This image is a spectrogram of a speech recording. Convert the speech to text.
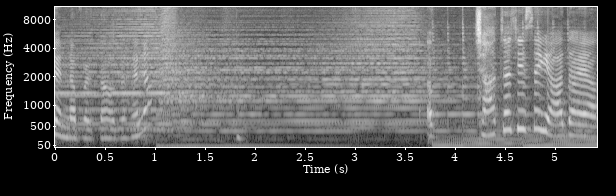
करना पड़ता होगा है ना? अब चाचा जी से याद आया।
